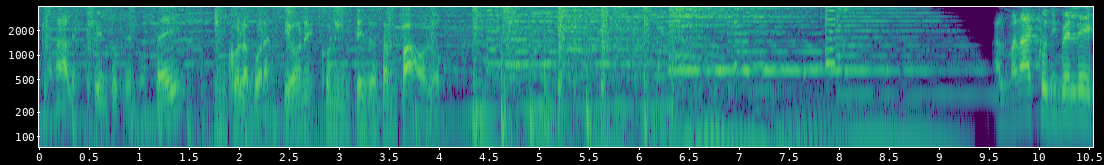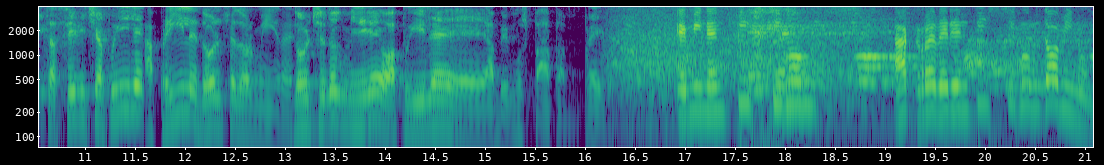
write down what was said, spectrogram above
canale 136. In collaborazione con Intesa San Paolo. Almanacco di bellezza, 16 aprile. Aprile, dolce dormire. Dolce dormire o aprile abemus papam. Prego. Eminentissimum ac reverendissimum Dominum.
